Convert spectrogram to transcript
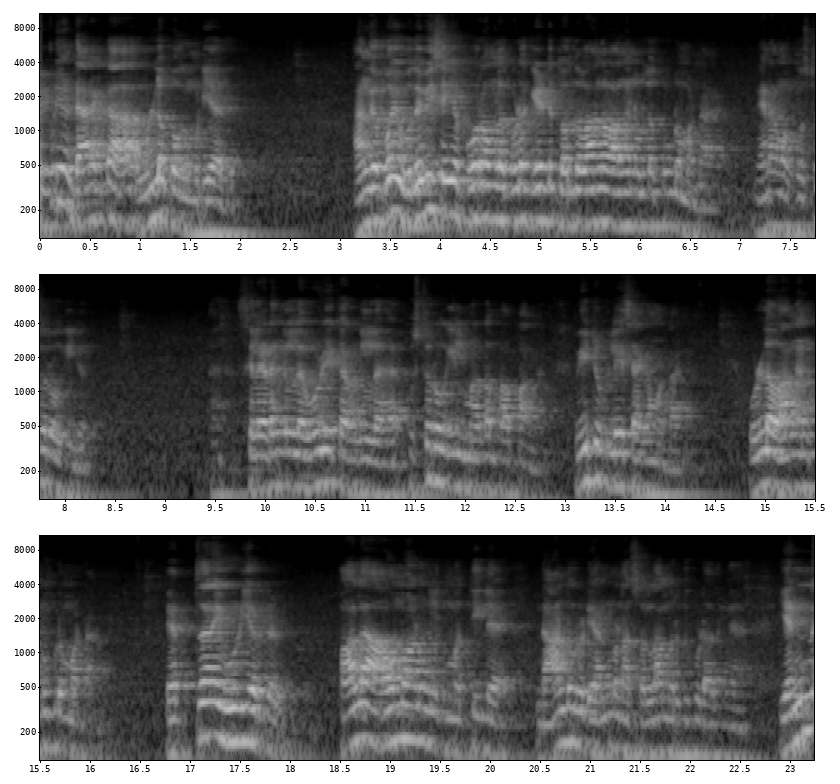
எப்படியும் டைரெக்டாக உள்ளே போக முடியாது. அங்கே போய் உதவி செய்ய போகிறவங்கள கூட கேட்டு திறந்து வாங்க வாங்கன்னு உள்ளே கூப்பிட மாட்டாங்க. ஏன்னா அவங்க குஷ்டரோகிகள். சில இடங்களில் ஊழியக்காரர்களில் குஷ்டரோகிகள் மாதிரி தான் பார்ப்பாங்க. வீட்டுக்குள்ளேயே சேர்க்க மாட்டாங்க. உள்ளே வாங்கன்னு கூப்பிட மாட்டாங்க. எத்தனை ஊழியர்கள் பல அவமானங்களுக்கு மத்தியில் இந்த ஆண்டவருடைய அன்பை நான் சொல்லாமல் இருக்கக்கூடாதுங்க. என்ன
